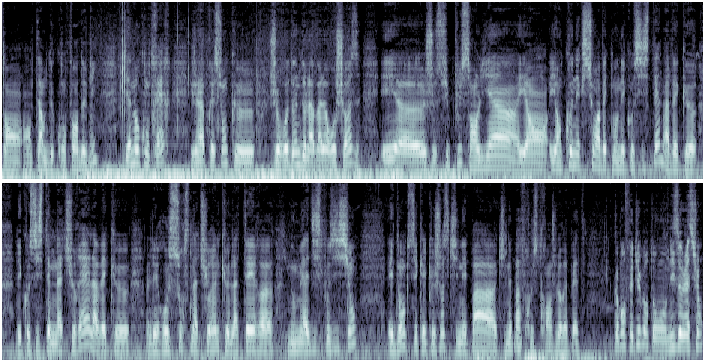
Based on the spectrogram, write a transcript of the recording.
temps, en termes de confort de vie. Bien au contraire, j'ai l'impression que je redonne de la valeur aux choses et euh, je suis plus en lien et en, connexion avec mon écosystème, avec euh, l'écosystème naturel, avec euh, les ressources naturelles que la Terre nous met à disposition. Et donc c'est quelque chose qui n'est pas, qui n'est pas frustrant, je le répète. Comment fais-tu pour ton isolation?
